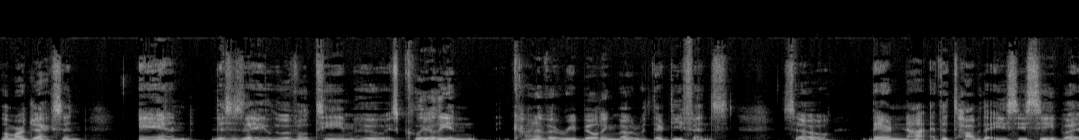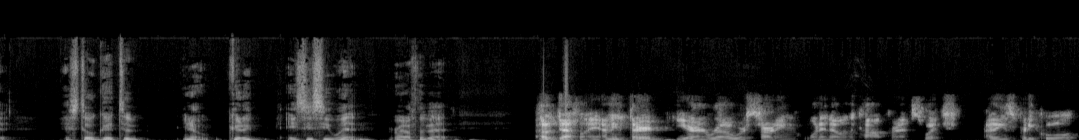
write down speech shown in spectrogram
Lamar Jackson. And this is a Louisville team who is clearly in kind of a rebuilding mode with their defense. So they're not at the top of the ACC, but it's still good to, you know, get a ACC win right off the bat. Oh, definitely. I mean, third year in a row, we're starting 1 and 0 in the conference, which I think is pretty cool.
